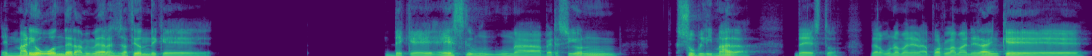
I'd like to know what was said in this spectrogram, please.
En Mario Wonder a mí me da la sensación de que. de que es un- una versión sublimada de esto, de alguna manera, por la manera en que.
